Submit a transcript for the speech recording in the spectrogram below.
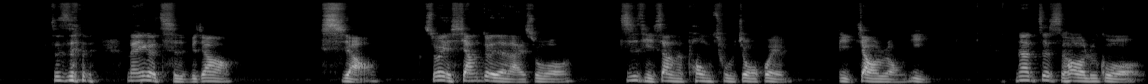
就是那一个池比较小，所以相对的来说，肢体上的碰触就会。比较容易，那这时候如果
